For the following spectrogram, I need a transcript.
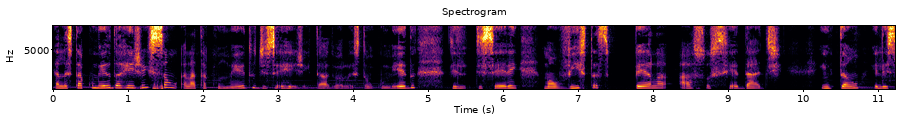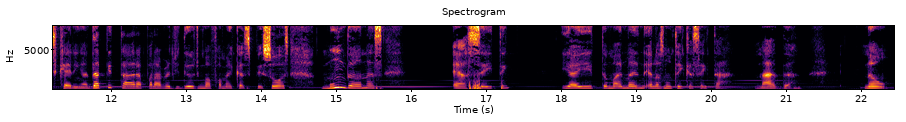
ela está com medo da rejeição, ela está com medo de ser rejeitado, elas estão com medo de, de serem mal vistas pela a sociedade. Então, eles querem adaptar a palavra de Deus de uma forma que as pessoas mundanas é, aceitem. E aí, tomar, mas elas não têm que aceitar nada. Não.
